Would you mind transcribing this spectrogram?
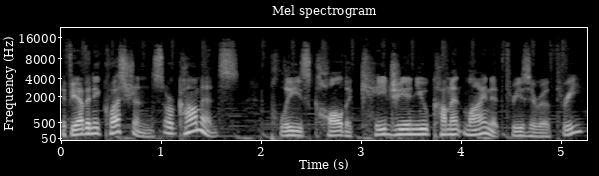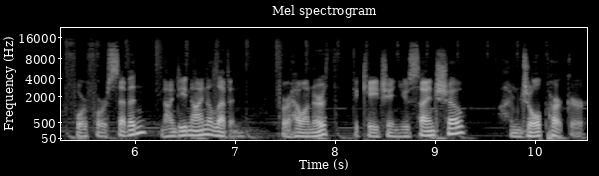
If you have any questions or comments, please call the KGNU comment line at 303 447 9911. For How on Earth, the KGNU Science Show, I'm Joel Parker.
